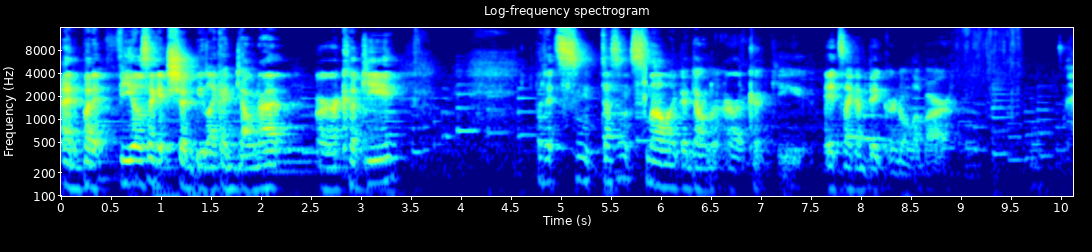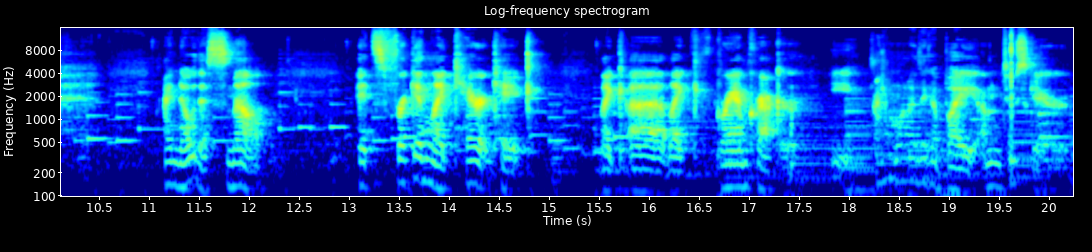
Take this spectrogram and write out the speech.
and but it feels like it should be like a donut or a cookie. But it sm- doesn't smell like a donut or a cookie. It's like a big granola bar. I know this smell. It's freaking like carrot cake, like uh, like graham cracker. -y. I don't want to take a bite. I'm too scared.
